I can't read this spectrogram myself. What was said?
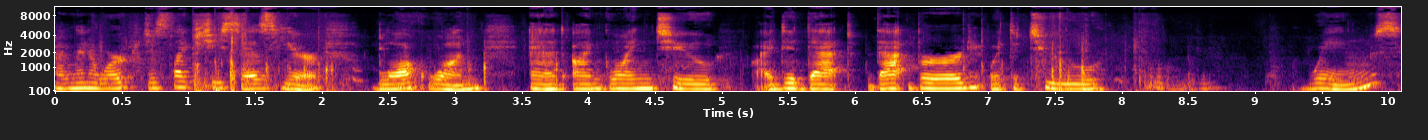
I'm going to work just like she says here, block one, and I'm going to, I did that, that bird with the two wings,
